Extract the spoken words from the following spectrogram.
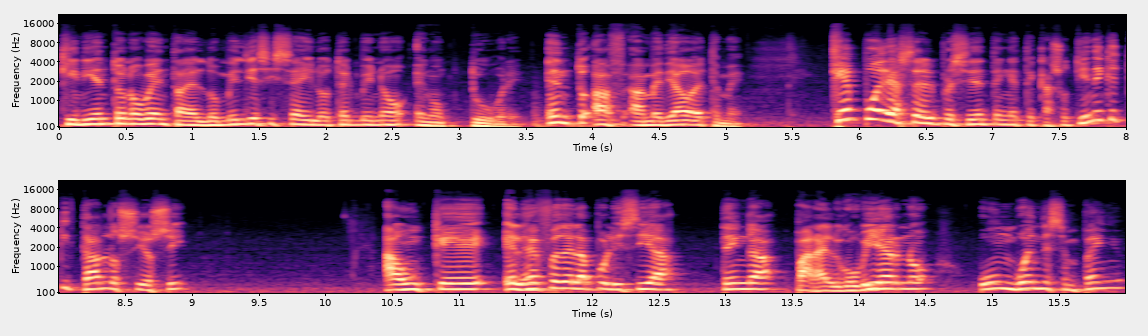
590 del 2016, lo terminó en octubre, en a, a mediados de este mes. ¿Qué puede hacer el presidente en este caso? ¿Tiene que quitarlo sí o sí? Aunque el jefe de la policía tenga para el gobierno un buen desempeño.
